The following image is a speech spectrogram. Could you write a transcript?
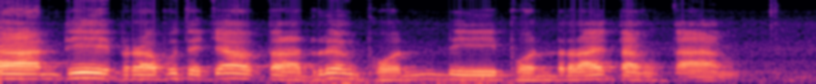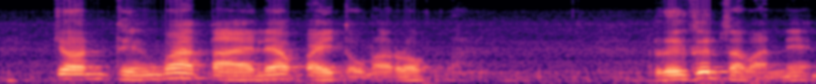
การที่พระพุทธเจ้าตรัสเรื่องผลดีผลร้ายต่าง ๆ จนถึงว่าตายแล้วไปตกนรก หรือขึ้นสวรรค์เนี่ย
